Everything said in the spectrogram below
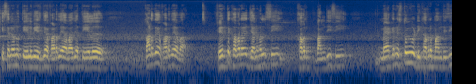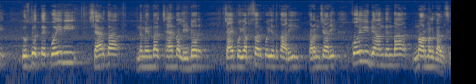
ਕਿਸੇ ਨੇ ਉਹਨੂੰ ਤੇਲ ਵੇਚਦਿਆਂ ਫੜ ਲਿਆ ਵਾ ਜਾਂ ਤੇਲ ਕੱਢਦਿਆਂ ਫੜ ਲਿਆ ਵਾ, ਫਿਰ ਤੇ ਖਬਰ ਜਨਰਲ ਸੀ, ਖਬਰ ਬੰਦੀ ਸੀ। ਮੈਂ ਕਹਿੰਦਾ ਇਸ ਤੋਂ ਵੀ ਵੱਡੀ ਖਬਰ ਬੰਦੀ ਸੀ ਉਸ ਦੇ ਉੱਤੇ ਕੋਈ ਵੀ ਸ਼ਹਿਰ ਦਾ ਨੁਮਾਇੰਦਾ ਸ਼ਹਿਰ ਦਾ ਲੀਡਰ ਚਾਹੇ ਕੋਈ ਅਫਸਰ ਕੋਈ ਅਧਿਕਾਰੀ ਕਰਮਚਾਰੀ ਕੋਈ ਵੀ ਬਿਆਨ ਦਿੰਦਾ ਨਾਰਮਲ ਗੱਲ ਸੀ।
